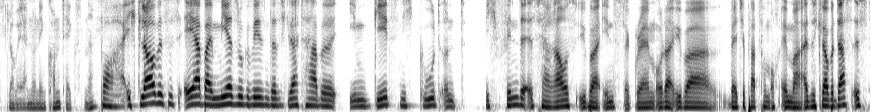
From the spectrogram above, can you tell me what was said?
Ich glaube eher nur in den Kontext, ne? Boah, ich glaube, es ist eher bei mir so gewesen, dass ich gedacht habe, ihm geht's nicht gut und ich finde es heraus über Instagram oder über welche Plattform auch immer. Also ich glaube, das ist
